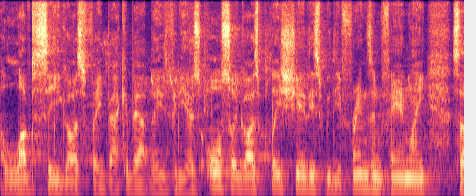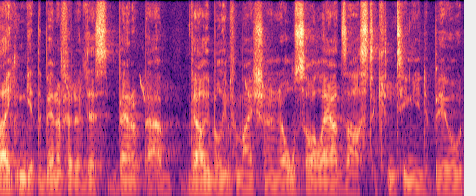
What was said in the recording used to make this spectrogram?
I love to see you guys' feedback about these videos. Also, guys, please share this with your friends and family so they can get the benefit of this uh, valuable information. And it also allows us to continue to build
